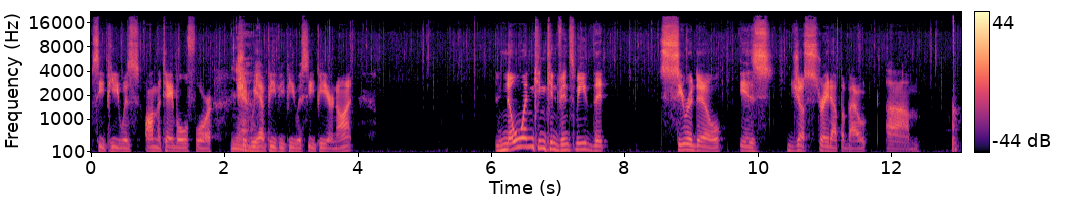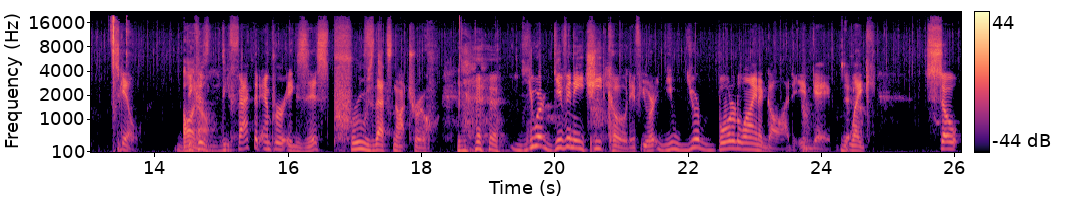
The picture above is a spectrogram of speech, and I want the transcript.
CP was on the table for Yeah. should we have PvP with CP or not. No one can convince me that Cyrodiil is just straight up about um, skill Oh, because no. the fact that Emperor exists proves that's not true. you are given a cheat code if you're you you're borderline a god in game. Like so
